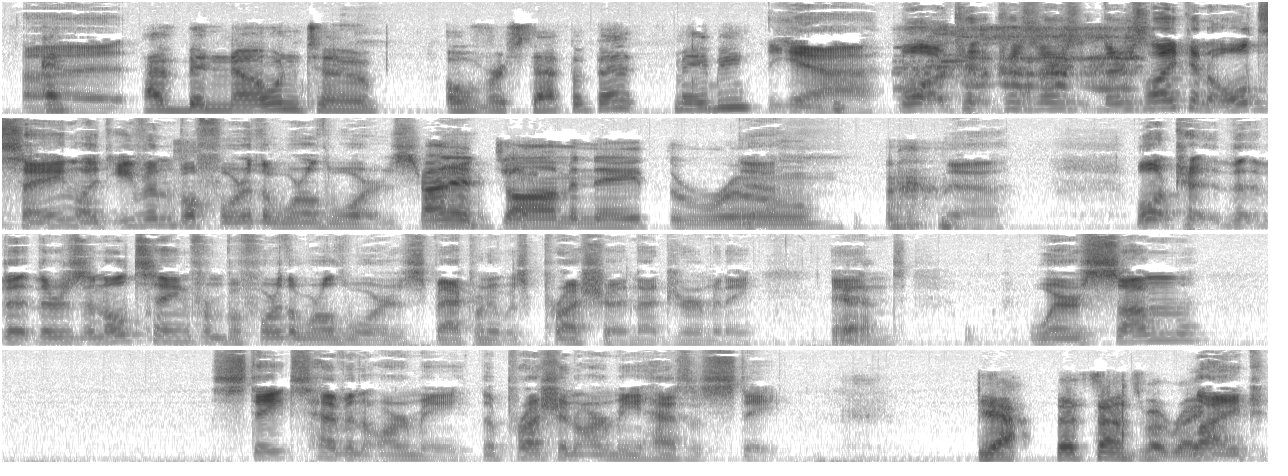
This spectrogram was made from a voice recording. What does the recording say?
uh, have been known to overstep a bit, maybe. yeah. Well cuz there's there's like an old saying like even before the world wars. Trying right? to dominate the room. Yeah. Well, c- th- th- there's an old saying from before the World Wars, back when it was Prussia, not Germany, Yeah. and where some states have an army, the Prussian army has a state. Yeah, that sounds about right. Like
